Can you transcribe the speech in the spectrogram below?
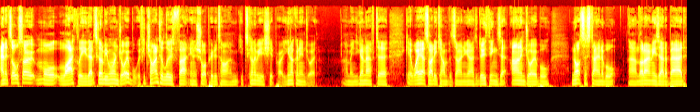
and it's also more likely that it's going to be more enjoyable. If you're trying to lose fat in a short period of time, it's going to be a shit pro. You're not going to enjoy it. I mean, you're going to have to get way outside your comfort zone. You're going to have to do things that aren't enjoyable, not sustainable. Um, not only is that a bad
